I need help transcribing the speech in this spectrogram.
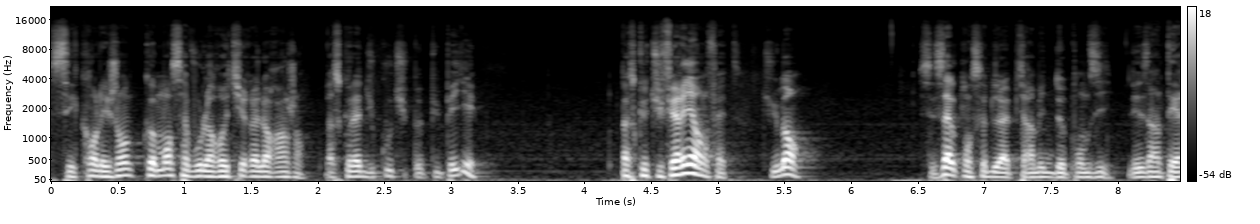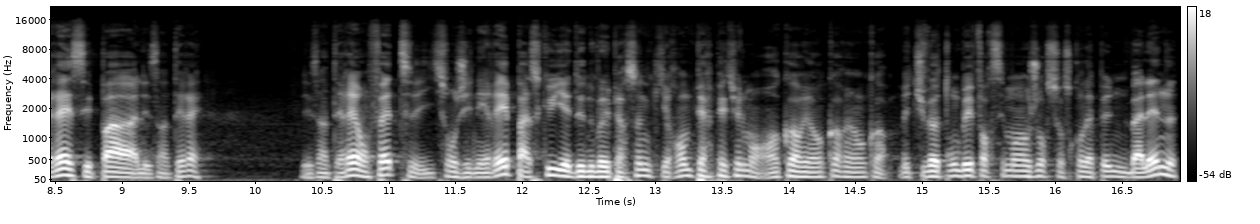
c'est quand les gens commencent à vouloir retirer leur argent. Parce que là, du coup, tu peux plus payer. Parce que tu fais rien en fait, tu mens. C'est ça le concept de la pyramide de Ponzi. Les intérêts, c'est pas les intérêts. Les intérêts, en fait, ils sont générés parce qu'il y a de nouvelles personnes qui rentrent perpétuellement, encore et encore et encore. Mais tu vas tomber forcément un jour sur ce qu'on appelle une baleine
